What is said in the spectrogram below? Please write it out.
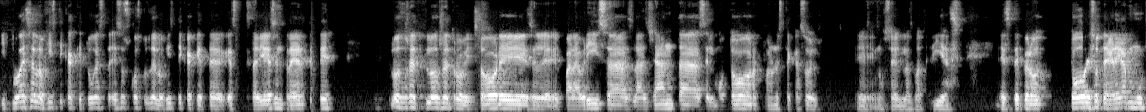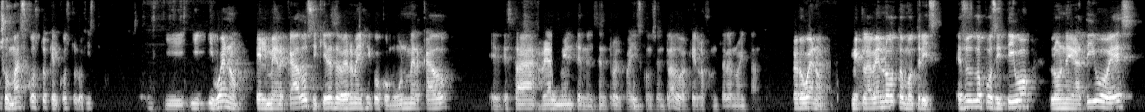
Y toda esa logística que tú, esos costos de logística que te gastarías en traerte los, los retrovisores, el, parabrisas, las llantas, el motor, bueno, en este caso, eh, no sé, las baterías, este, pero todo eso te agrega mucho más costo que el costo logístico. Y, y, bueno, el mercado, si quieres ver México como un mercado, eh, está realmente en el centro del país concentrado, aquí en la frontera no hay tanto. Pero bueno, me clavé en lo automotriz. Eso es lo positivo. Lo negativo es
